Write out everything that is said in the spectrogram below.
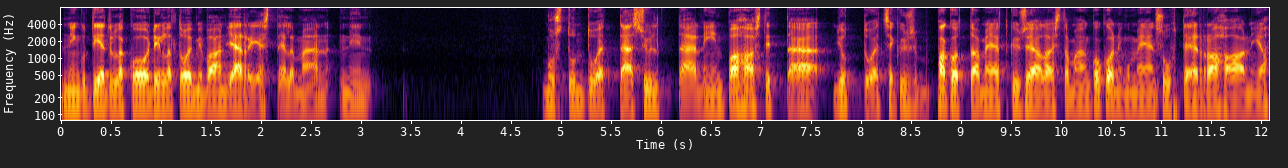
niin kuin tietyllä koodilla toimivaan järjestelmään, niin musta tuntuu, että tämä sylttää niin pahasti tämä juttu, että se pakottaa meidät kyseenalaistamaan koko niin kuin meidän suhteen rahaan ja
